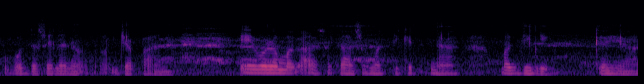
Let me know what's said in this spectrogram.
Pupunta sila ng Japan. Eh, walang mag-aasakaso magtikit na magdilig. Kaya,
